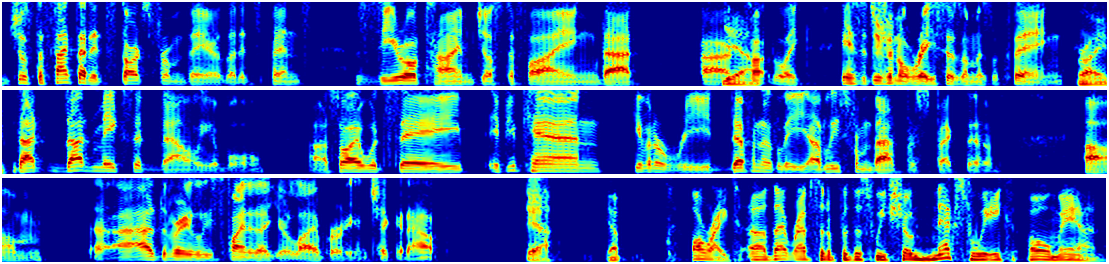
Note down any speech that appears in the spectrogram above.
just the fact that it starts from there that it spends zero time justifying that uh, yeah. co- like institutional racism is a thing right that that makes it valuable uh, so i would say if you can give it a read definitely at least from that perspective um, at the very least find it at your library and check it out yeah Yep. All right. Uh, that wraps it up for this week's show. Next week, oh man,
